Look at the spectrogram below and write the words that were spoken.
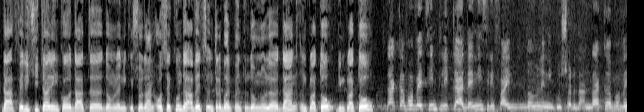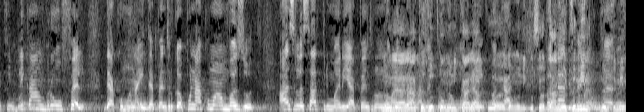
Da, felicitări încă o dată, domnule Nicu Șordan. O secundă, aveți întrebări pentru domnul Dan în platou, din platou? Dacă vă veți implica, Denis Rifai, domnule Nicu Șordan, dacă vă veți implica în vreun fel de acum înainte, pentru că până acum am văzut, ați lăsat primăria pentru un Nu loc mai în are, a Parlamentul căzut comunicarea României, cu uh, păcat. domnul Nicu Șordan. Păcat, Mulțumim, pentru că mulțumim.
